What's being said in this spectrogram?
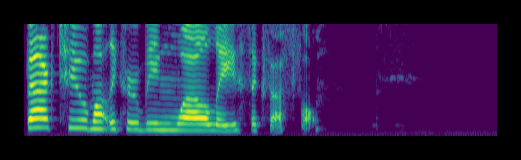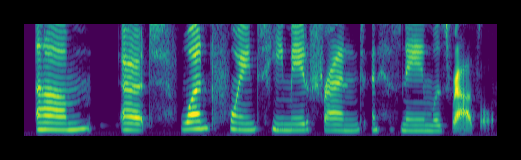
Back to Motley Crue being wildly successful. Um, at one point, he made a friend, and his name was Razzle.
